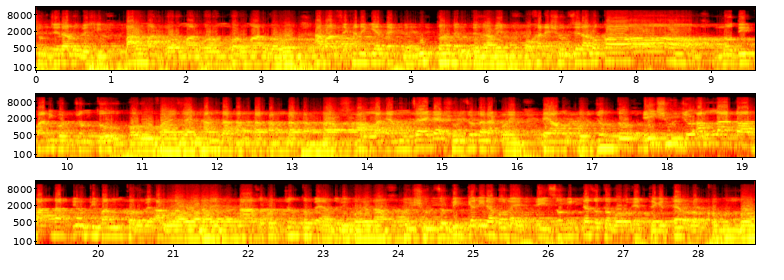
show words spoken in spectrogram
সূর্যের আলো বেশি বারো মার বড় মার গরম বড় মার গরম। আবার যেখানে গিয়ে দেখবেন উত্তর মেরুতে যাবেন, ওখানে সূর্যের আলো কম। নদীর পানি পর্যন্ত বরফ হয়ে যায়। ঠান্ডা ঠান্ডা ঠান্ডা ঠান্ডা। আল্লাহ এমন জায়গায় সূর্যটা রাখলেন এমন পর্যন্ত এই সূর্য আল্লাহ বান্দার ডিউটি পালন করবে আল্লাহ আজ পর্যন্ত বেয়াদবি করে না। ওই সূর্য বিজ্ঞানীরা বলে, এই জমিনটা যত বড়, এর থেকে তেরো লক্ষ গুণ বড়।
